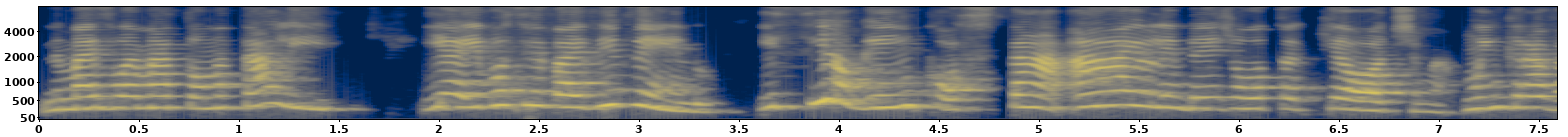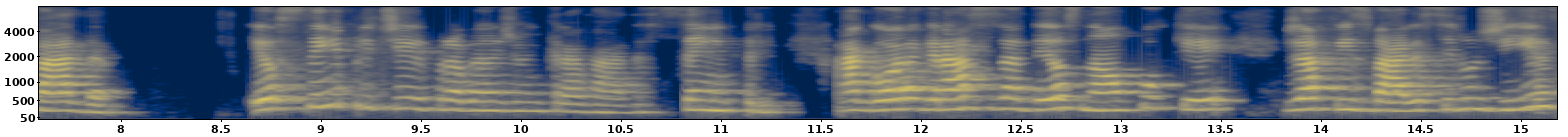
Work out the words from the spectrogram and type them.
mas o hematoma está ali. E aí você vai vivendo. E se alguém encostar, ah, eu lembrei de outra que é ótima, uma encravada. Eu sempre tive problema de uma encravada, sempre. Agora, graças a Deus, não, porque já fiz várias cirurgias,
